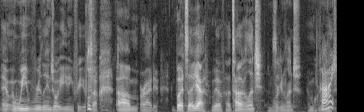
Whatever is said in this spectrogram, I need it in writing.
and we really enjoy eating for you. So, um, or I do. But uh, yeah, we have uh, Tyler Lynch Morgan Lynch. and, Morgan Hi. Lynch,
